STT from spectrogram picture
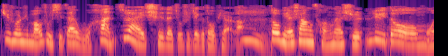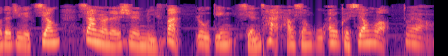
据说是毛主席在武汉最爱吃的就是这个豆皮儿了。嗯，豆皮儿上层呢是绿豆磨的这个浆，下面呢是米饭、肉丁、咸菜，还有香菇，哎呦可香了。对啊。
